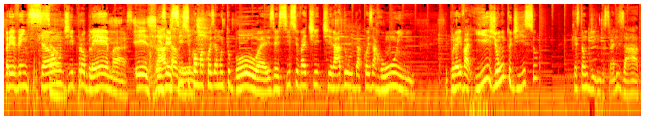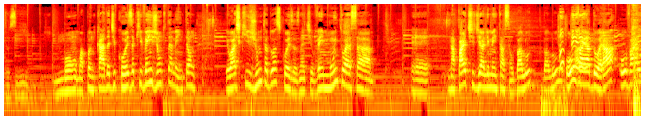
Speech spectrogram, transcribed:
prevenção São. de problemas. Exatamente. Exercício como uma coisa muito boa. Exercício vai te tirar do- da coisa ruim. E por aí vai. E junto disso, questão de industrializados e uma pancada de coisa que vem junto também. Então, eu acho que junta duas coisas, né, tio? Vem muito essa. é, na parte de alimentação, o Balu, Balu ou vai adorar ou vai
